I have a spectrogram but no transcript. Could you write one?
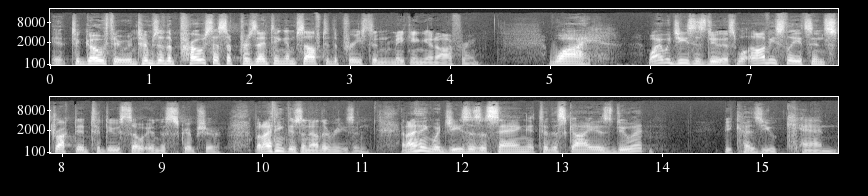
eh, to go through in terms of the process of presenting himself to the priest and making an offering. Why? Why would Jesus do this? Well, obviously, it's instructed to do so in the scripture. But I think there's another reason. And I think what Jesus is saying to this guy is do it because you can.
